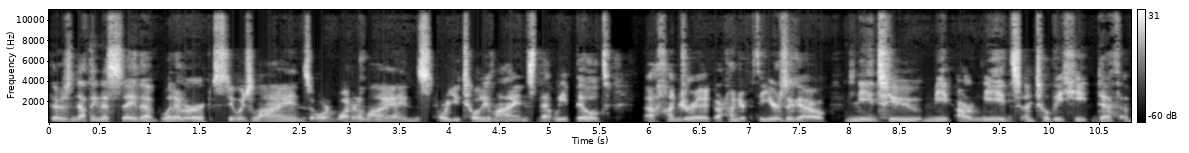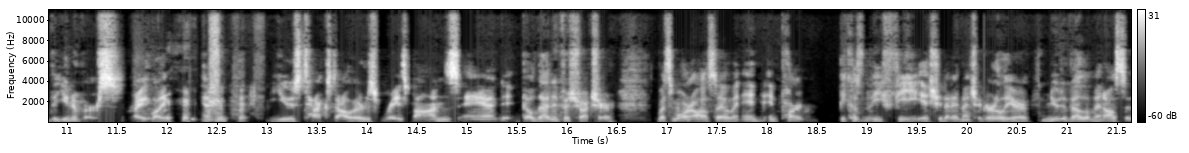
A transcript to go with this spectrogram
there's nothing to say that whatever sewage lines or water lines or utility lines that we built 100 or 150 years ago need to meet our needs until the heat death of the universe, right? Like use tax dollars, raise bonds and build that infrastructure. What's more also in, in part because of the fee issue that I mentioned earlier, new development also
